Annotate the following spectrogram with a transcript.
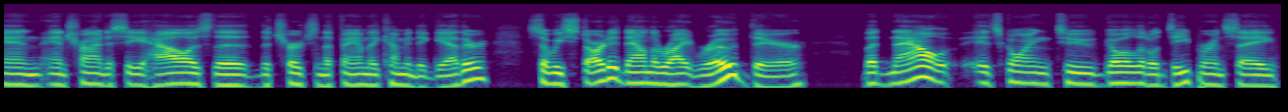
and and trying to see how is the the church and the family coming together. So we started down the right road there, but now it's going to go a little deeper and say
